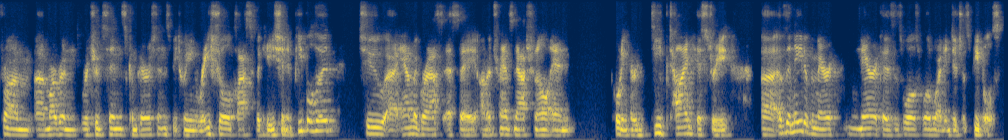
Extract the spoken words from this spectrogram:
from uh, Marvin Richardson's comparisons between racial classification and peoplehood to uh, Ann McGrath's essay on a transnational and, quoting her, deep time history uh, of the Native Americas as well as worldwide indigenous peoples.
